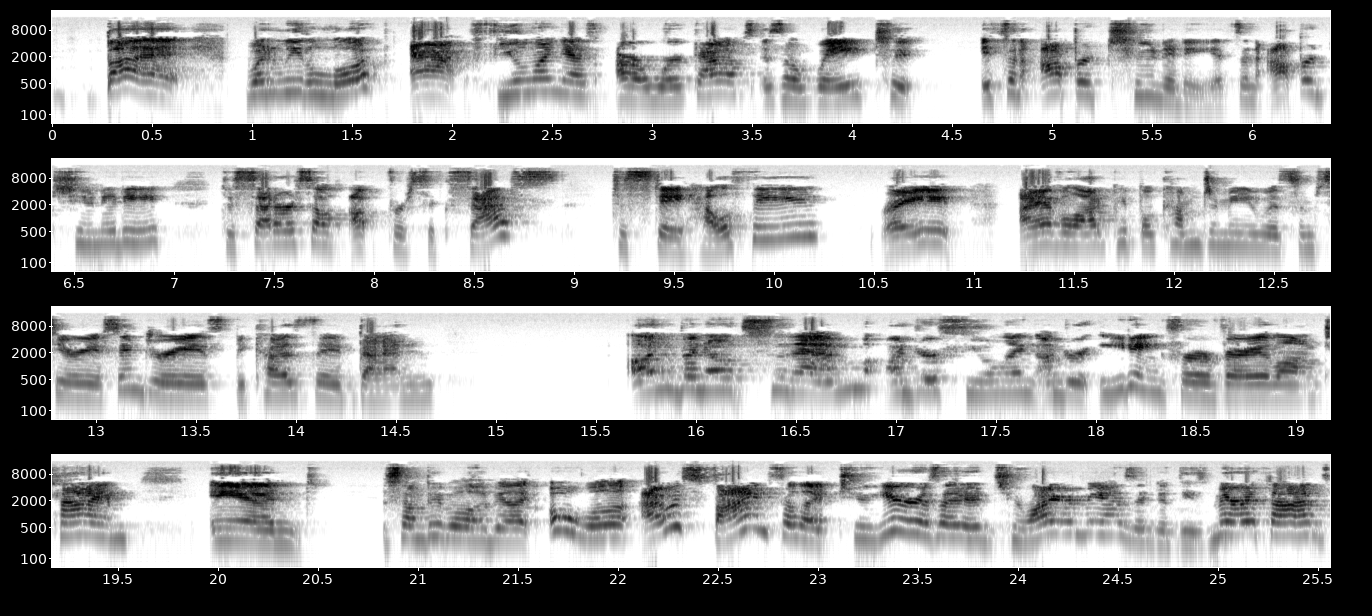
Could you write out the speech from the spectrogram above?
but when we look at fueling as our workouts is a way to, it's an opportunity. It's an opportunity to set ourselves up for success, to stay healthy, right? I have a lot of people come to me with some serious injuries because they've been unbeknownst to them, under fueling, under eating for a very long time. And some people will be like, oh, well, I was fine for like two years. I did two Ironmans, I did these marathons.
